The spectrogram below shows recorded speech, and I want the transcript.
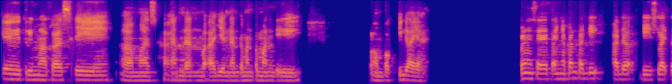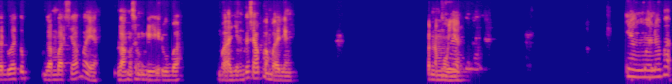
Oke, terima kasih uh, Mas Han dan Mbak Ajeng dan teman-teman di kelompok tiga ya yang saya tanyakan tadi ada di slide kedua tuh gambar siapa ya? Langsung dirubah. Mbak Ajeng itu siapa Mbak Ajeng? Penemunya. Yang mana Pak?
